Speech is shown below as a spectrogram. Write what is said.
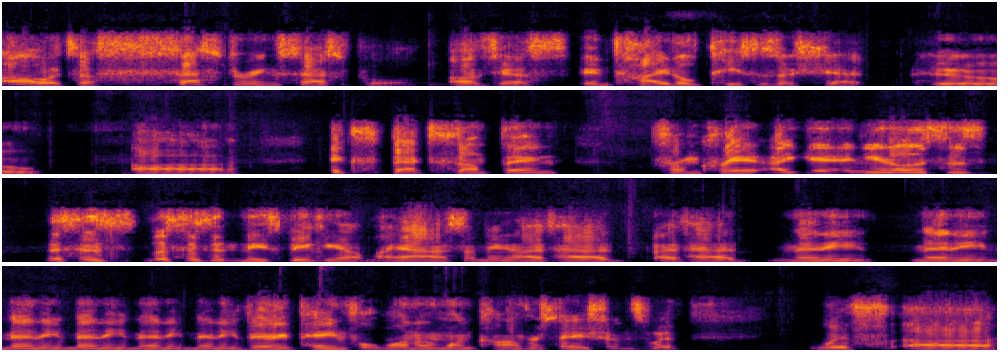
Oh, it's a festering cesspool of just entitled pieces of shit who uh, expect something from create. I, and you know, this is this is this isn't me speaking out my ass. I mean, I've had I've had many, many, many, many, many, many very painful one-on-one conversations with with uh,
